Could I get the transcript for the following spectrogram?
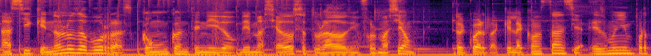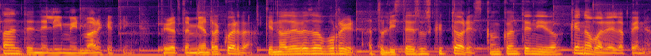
así que no los aburras con un contenido demasiado saturado de información. Recuerda que la constancia es muy importante en el email marketing, pero también recuerda que no debes aburrir a tu lista de suscriptores con contenido que no vale la pena.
